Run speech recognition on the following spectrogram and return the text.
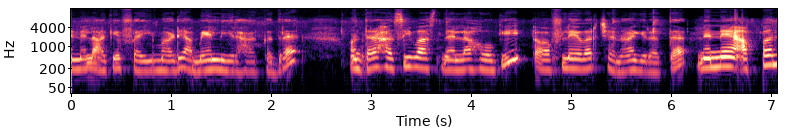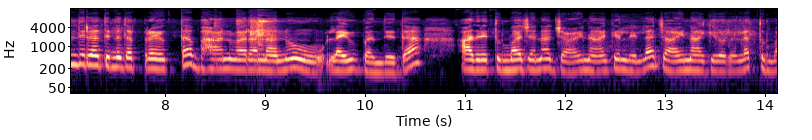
ಎಣ್ಣೆಲಿ ಹಾಗೆ ಫ್ರೈ ಮಾಡಿ ಆಮೇಲೆ ನೀರು ಹಾಕಿದ್ರೆ ಒಂಥರ ಹಸಿ ವಾಸನೆ ಎಲ್ಲ ಹೋಗಿ ಫ್ಲೇವರ್ ಚೆನ್ನಾಗಿರುತ್ತೆ. ನಿನ್ನೆ ಅಪ್ಪಂದಿರ ದಿನದ ಪ್ರಯುಕ್ತ ಭಾನುವಾರ ನಾನು ಲೈವ್ ಬಂದಿದ್ದೆ. ಆದರೆ ತುಂಬ ಜನ ಜಾಯಿನ್ ಆಗಿರಲಿಲ್ಲ. ಜಾಯಿನ್ ಆಗಿರೋರೆಲ್ಲ ತುಂಬ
